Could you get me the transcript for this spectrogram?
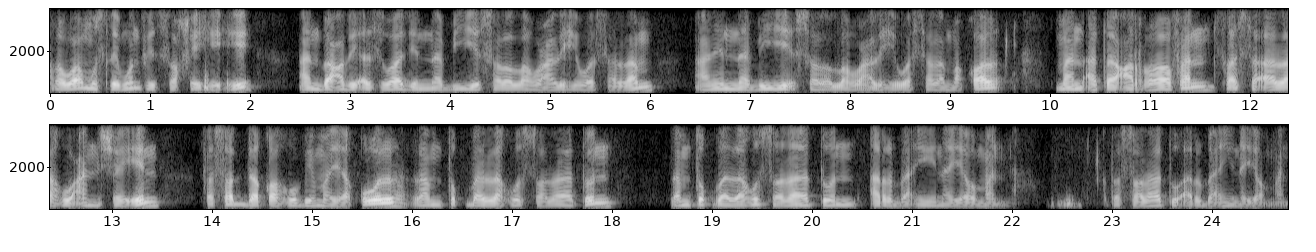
rawa Muslimun fi sahihihi an ba'di azwajin nabiyyi sallallahu alaihi wasallam anin nabiyyi sallallahu alaihi wasallam maqal man ata'arrafan fasa'alahu an syai'in fasaddaqahu bima yaqul lam tuqbal lahu salatun lam tuqbal lahu salatun arba'ina yawman. Atau salatu arba'ina yawman.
